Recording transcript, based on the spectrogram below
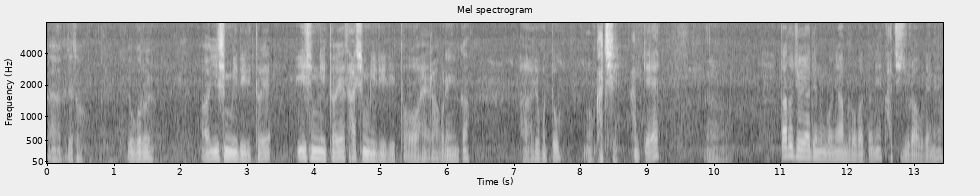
아, 그래서 요거를 어, 20ml에 20리터에 40ml 해라 그러니까 아, 요것도 어, 같이 함께 어, 따로 줘야 되는 거냐 물어봤더니 같이 주라고 그러네요.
